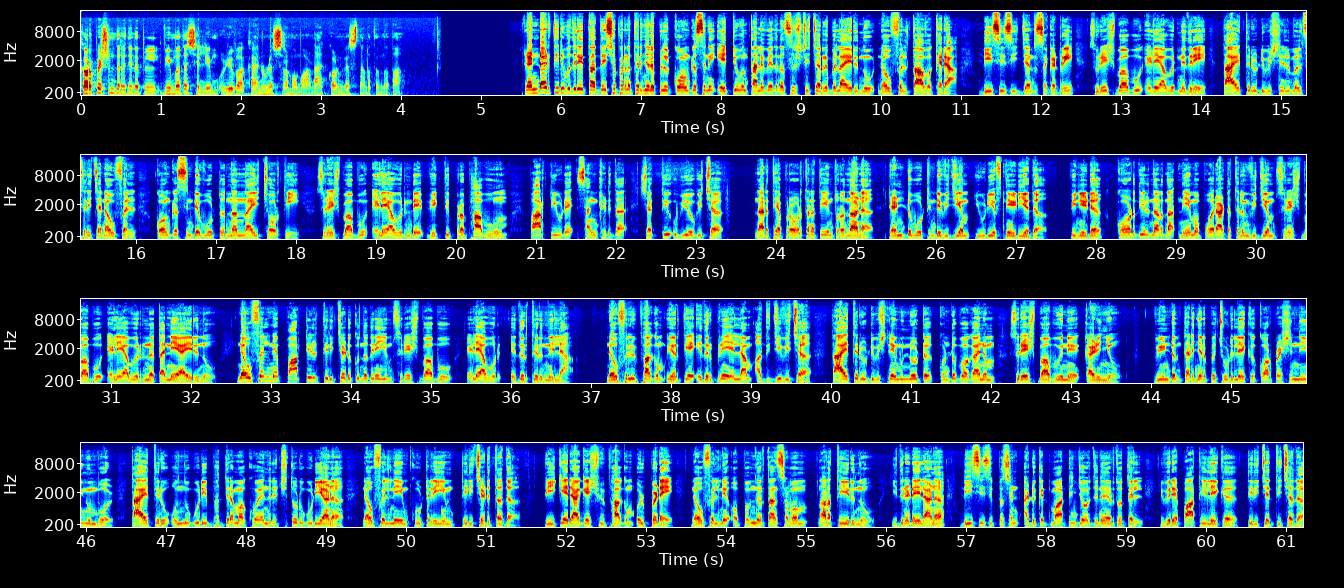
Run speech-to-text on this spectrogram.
കോർപ്പറേഷൻ തെരഞ്ഞെടുപ്പിൽ വിമതശല്യം ഒഴിവാക്കാനുള്ള ശ്രമമാണ് കോൺഗ്രസ് നടത്തുന്നത്. രണ്ടായിരത്തി ഇരുപതിലെ തദ്ദേശഭരണ തെരഞ്ഞെടുപ്പിൽ കോൺഗ്രസിന് ഏറ്റവും തലവേദന സൃഷ്ടിച്ച റിബലായിരുന്നു Naufal Thavakkara. D C C general secretary Suresh Babu എളയാവൂരിനെതിരെ തായത്തൊരു ഡിവിഷനിൽ മത്സരിച്ച നൌഫൽ കോൺഗ്രസിന്റെ വോട്ട് നന്നായി ചോർത്തി. സുരേഷ് ബാബു എളയാവൂരിന്റെ വ്യക്തിപ്രഭാവവും പാർട്ടിയുടെ സംഘടിത ശക്തി ഉപയോഗിച്ച് നടത്തിയ പ്രവർത്തനത്തെയും തുടർന്നാണ് രണ്ട് വോട്ടിന്റെ വിജയം യു നേടിയത്. പിന്നീട് കോടതിയിൽ നടന്ന നിയമ പോരാട്ടത്തിലും വിജയം സുരേഷ് ബാബു എളയാവൂരിന് തന്നെയായിരുന്നു. നൌഫലിനെ പാർട്ടിയിൽ തിരിച്ചെടുക്കുന്നതിനെയും സുരേഷ് ബാബു എളയാവൂർ എതിർത്തിരുന്നില്ല. നൌഫൽ വിഭാഗം ഉയർത്തിയ എതിർപ്പിനെയെല്ലാം അതിജീവിച്ച് തായത്തരൂർ ഡിവിഷനെ മുന്നോട്ട് കൊണ്ടുപോകാനും സുരേഷ് ബാബുവിന് കഴിഞ്ഞു. വീണ്ടും തെരഞ്ഞെടുപ്പ് ചൂടിലേക്ക് കോർപ്പറേഷൻ നീങ്ങുമ്പോൾ തായത്തിരു ഒന്നുകൂടി ഭദ്രമാക്കുക എന്ന ലക്ഷ്യത്തോടുകൂടിയാണ് നൌഫലിനെയും കൂട്ടരെയും തിരിച്ചെടുത്തത്. പി കെ രാഗേഷ് വിഭാഗം ഉൾപ്പെടെ നൌഫലിനെ ഒപ്പം നിർത്താൻ ശ്രമം നടത്തിയിരുന്നു. ഇതിനിടയിലാണ് D C C president advocate Martin ജോർജിന്റെ നേതൃത്വത്തിൽ ഇവരെ പാർട്ടിയിലേക്ക് തിരിച്ചെത്തിച്ചത്.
